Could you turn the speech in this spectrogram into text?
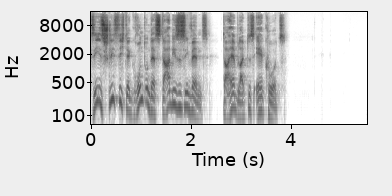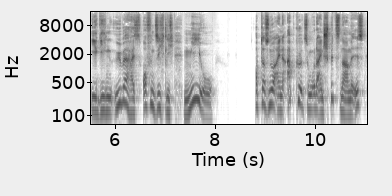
Sie ist schließlich der Grund und der Star dieses Events. Daher bleibt es eher kurz. Ihr Gegenüber heißt offensichtlich Mio. Ob das nur eine Abkürzung oder ein Spitzname ist,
